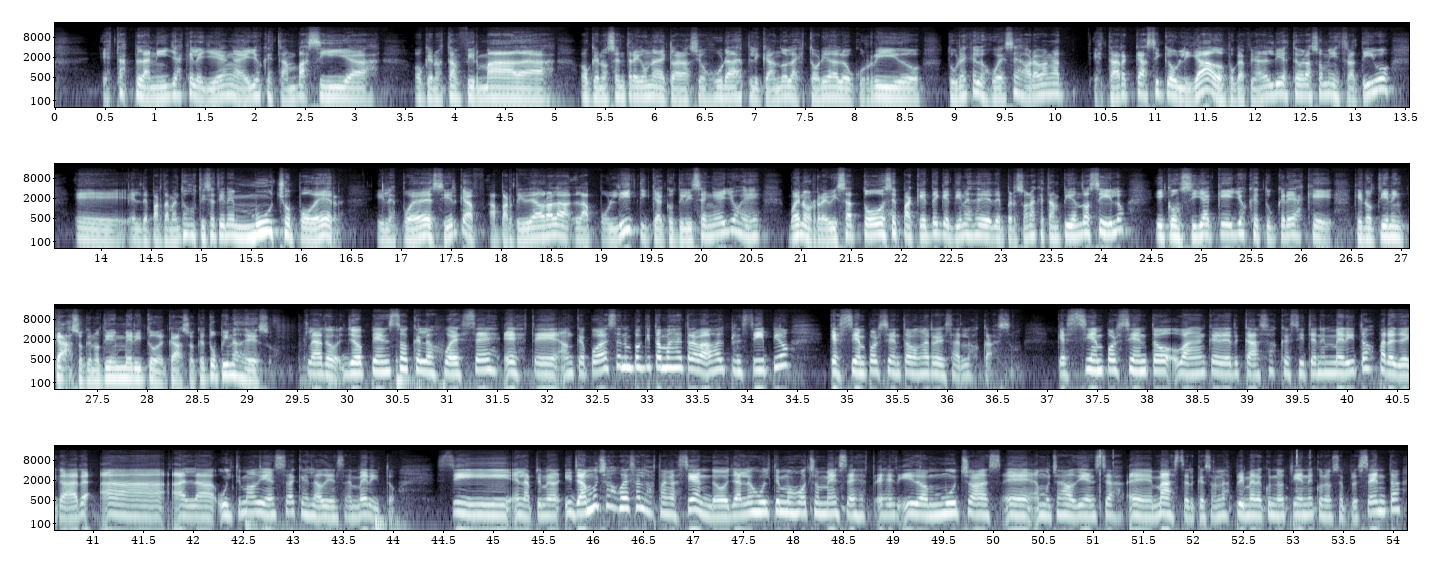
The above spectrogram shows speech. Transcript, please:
estas planillas que le llegan a ellos que están vacías o que no están firmadas o que no se entrega una declaración jurada explicando la historia de lo ocurrido? ¿Tú crees que los jueces ahora van a estar casi que obligados? Porque al final del día este brazo administrativo, eh, el Departamento de Justicia tiene mucho poder y les puede decir que a, partir de ahora la, política que utilicen ellos es, bueno, revisa todo ese paquete que tienes de, personas que están pidiendo asilo y consigue aquellos que tú creas que, que, no tienen caso, que no tienen mérito de caso. ¿Qué tú opinas de eso? Claro, yo pienso que los jueces, este, aunque pueda hacer un poquito más de trabajo al principio, que 100% van a revisar los casos que 100% van a querer casos que sí tienen méritos para llegar a, a la última audiencia, que es la audiencia de mérito si en la primera, y ya muchos jueces lo están haciendo, ya en los últimos ocho meses he ido a muchas, eh, a muchas audiencias eh, máster, que son las primeras que uno tiene, que uno se presenta,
